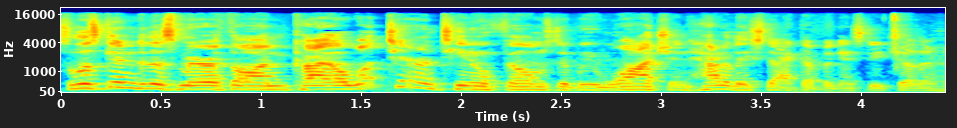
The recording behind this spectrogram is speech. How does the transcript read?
So let's get into this marathon. Kyle, what Tarantino films did we watch, and how do they stack up against each other?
